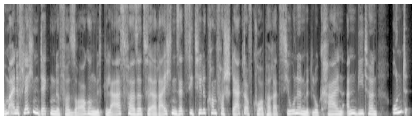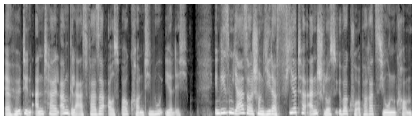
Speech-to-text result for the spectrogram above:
Um eine flächendeckende Versorgung mit Glasfaser zu erreichen, setzt die Telekom verstärkt auf Kooperationen mit lokalen Anbietern und erhöht den Anteil am Glasfaserausbau kontinuierlich. In diesem Jahr soll schon jeder vierte Anschluss über Kooperationen kommen.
